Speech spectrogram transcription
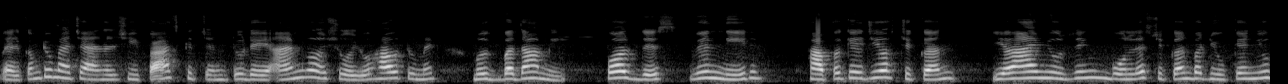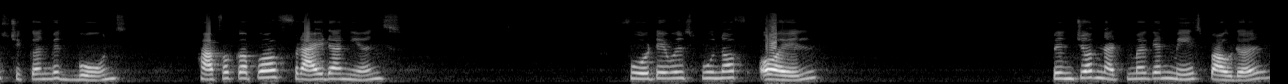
welcome to my channel Shifa's Kitchen. Today I am going to show you how to make Murg Badami. For this we'll need half a kg of chicken. Here I am using boneless chicken but you can use chicken with bones. Half a cup of fried onions. 4 tablespoon of oil. Pinch of nutmeg and mace powder.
